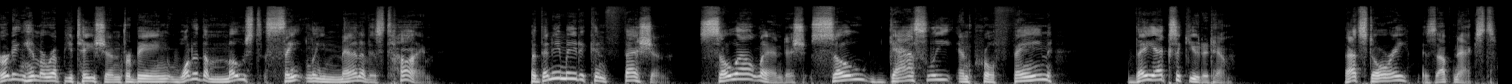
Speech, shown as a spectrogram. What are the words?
earning him a reputation for being one of the most saintly men of his time. But then he made a confession so outlandish, so ghastly and profane, they executed him. That story is up next.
